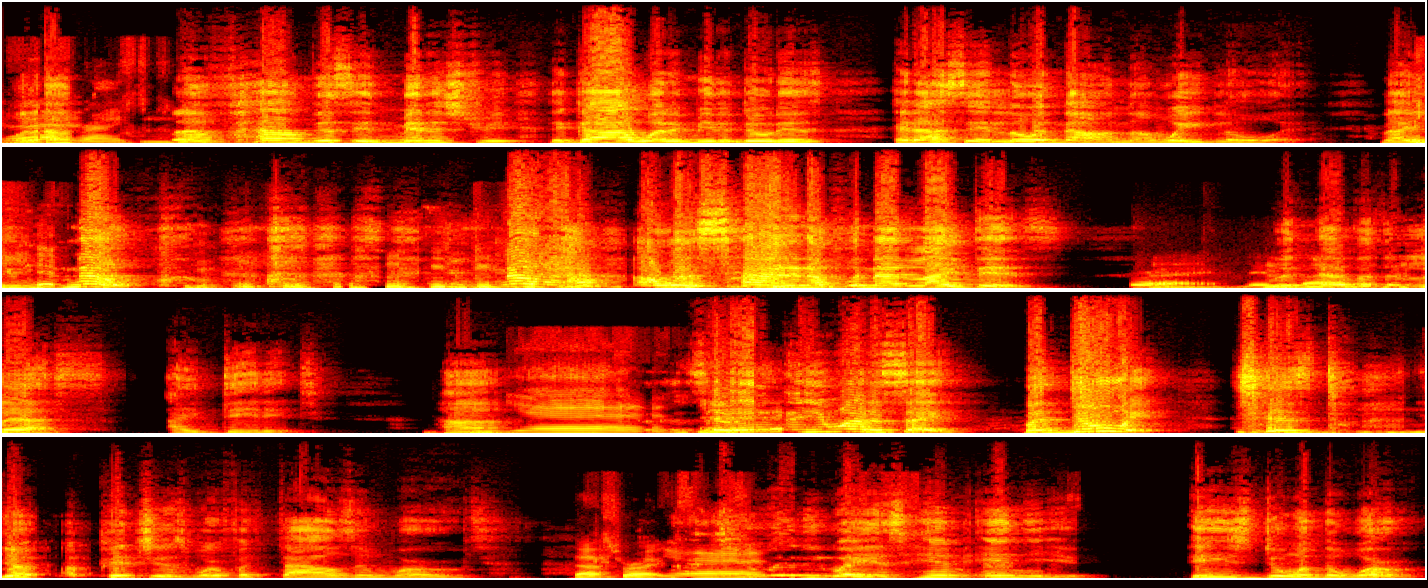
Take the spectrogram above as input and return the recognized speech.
When I, right. when I found this in ministry that God wanted me to do this, And I said, Lord, no, no, wait, Lord. Now you know, you know I, I wasn't signing up for nothing like this. Right. But nevertheless, I did it. Huh? Yes. Say anything you want to say, but do it. Just your a picture is worth a thousand words. That's right. Yes. You anyway, it's him in you. He's doing the work.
